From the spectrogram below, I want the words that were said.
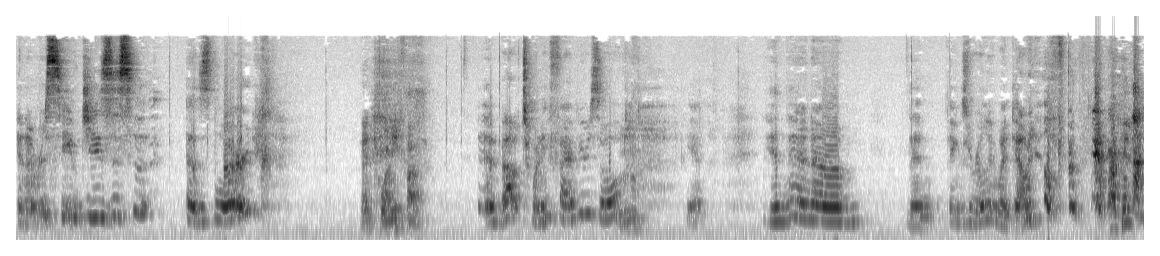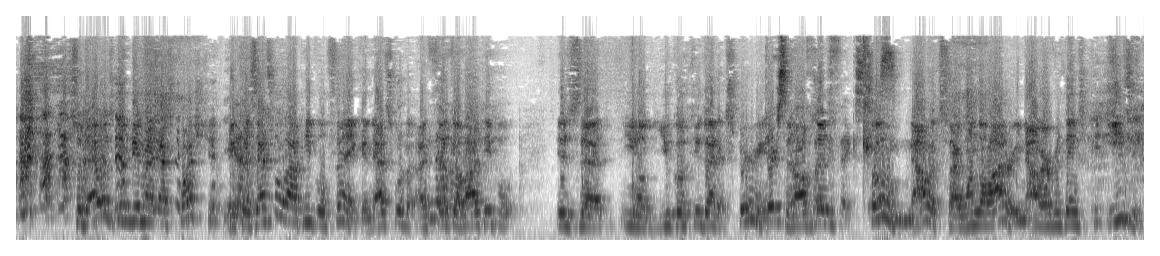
and I received Jesus as Lord. At 25. At about 25 years old, Mhm. yeah, and then um, then things really went downhill from there. So that was going to be my next question because Yeah. that's what a lot of people think, and that's what I think No. a lot of people is that you know you go through that experience There's and no all of a sudden, fixes. boom! Now it's I won the lottery. Now everything's easy.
